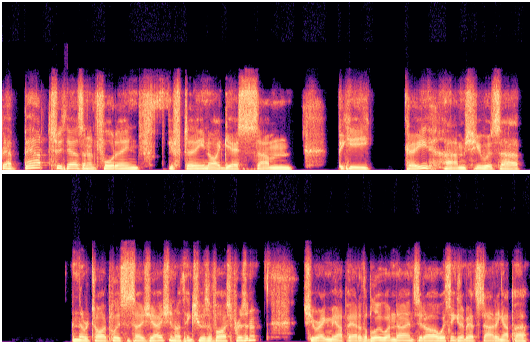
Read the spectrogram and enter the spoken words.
About 2014, 15, I guess, um, Vicky Key, um, she was uh, in the Retired Police Association. I think she was a vice president she rang me up out of the blue one day and said, "Oh, we're thinking about starting up a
